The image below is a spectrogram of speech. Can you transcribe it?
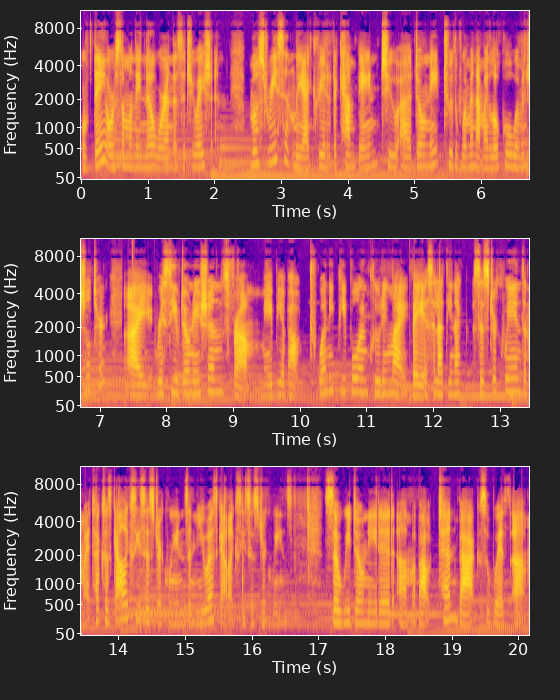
or if they or someone they know were in this situation. Most recently, I created a campaign to uh, donate to the women at my local women's shelter. I received donations from maybe about 20 people, including my Belleza Latina sister queens and my Texas Galaxy sister queens and US Galaxy sister queens. So we donated um, about 10 bags with um,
